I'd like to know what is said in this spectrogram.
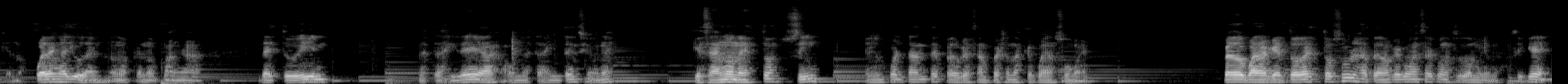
que nos pueden ayudar, no los que nos van a destruir nuestras ideas o nuestras intenciones. Que sean honestos, sí, es importante, pero que sean personas que puedan sumar. Pero para que todo esto surja, tenemos que comenzar con nosotros mismos. Así que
